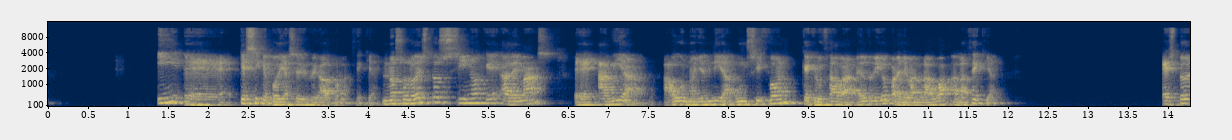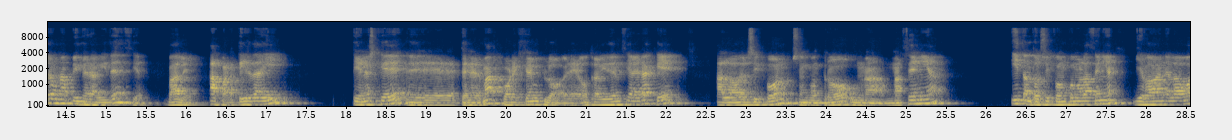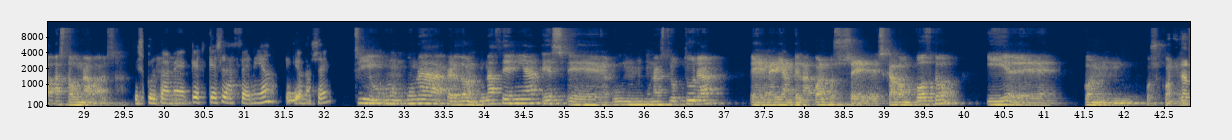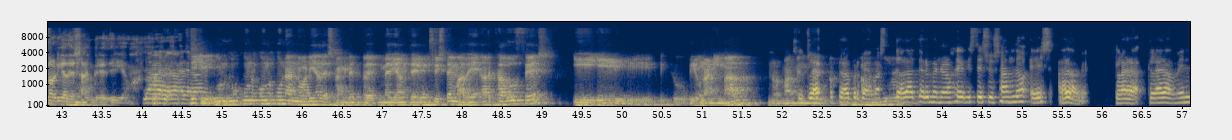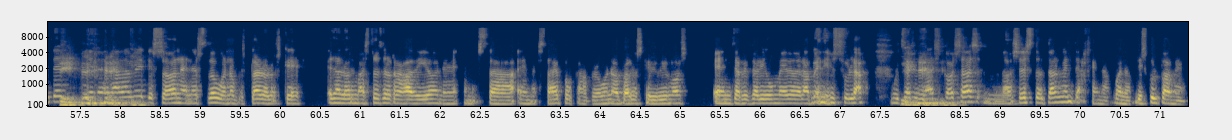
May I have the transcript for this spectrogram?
y eh, que sí que podía ser irrigado por la acequia. No solo esto, sino que además eh, había aún hoy en día un sifón que cruzaba el río para llevar el agua a la acequia. Esto era una primera evidencia, ¿vale? A partir de ahí tienes que eh, tener más. Por ejemplo, otra evidencia era que al lado del sifón se encontró una, una y tanto el sifón como la cenia llevaban el agua hasta una balsa. Discúlpame, ¿qué, qué es la cenia? Que yo no sé. Sí, un, una, perdón, una cenia es eh, un, una estructura eh, mediante la cual pues, se excava un pozo y eh, con, pues, con Una un noria de sangre, diríamos. Vale, vale, vale. Sí, un- un- un- una noria de sangre eh, mediante un sistema de arcaduces y, y- y un animal, normalmente. Sí, claro, claro, porque además toda la terminología que estés usando es árabe. Clara, claramente Sí. árabe, que son en esto, bueno, pues claro, los que eran los maestros del regadío en, en esta, en esta época. Pero bueno, para los que vivimos en territorio húmedo de la península, muchas de las cosas nos es totalmente ajena. Bueno, discúlpame,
